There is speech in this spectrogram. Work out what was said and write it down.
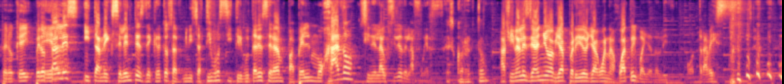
Pero qué. Pero era- tales y tan excelentes decretos administrativos y tributarios eran papel mojado sin el auxilio de la fuerza. Es correcto. A finales de año había perdido ya Guanajuato y Valladolid. Otra vez.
